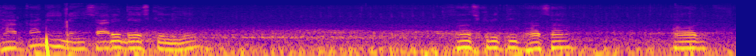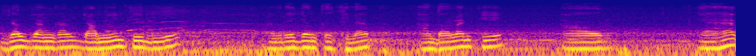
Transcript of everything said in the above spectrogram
झारखंड ही नहीं सारे देश के लिए संस्कृति भाषा और जल जंगल ज़मीन के लिए अंग्रेज़ों के खिलाफ आंदोलन किए और यहाँ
